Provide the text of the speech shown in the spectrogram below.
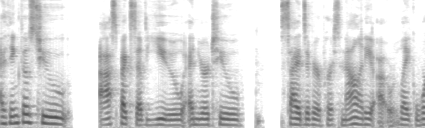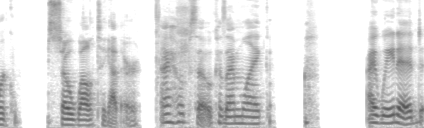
i think those two aspects of you and your two sides of your personality are like work so well together I hope so because I'm like, I waited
